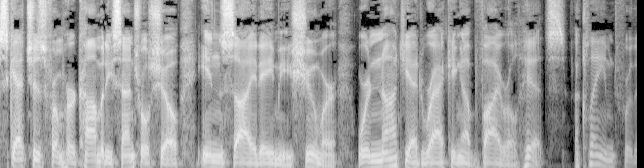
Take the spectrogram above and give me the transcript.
Sketches from her Comedy Central show, Inside Amy Schumer, were not yet racking up viral hits, acclaimed for their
